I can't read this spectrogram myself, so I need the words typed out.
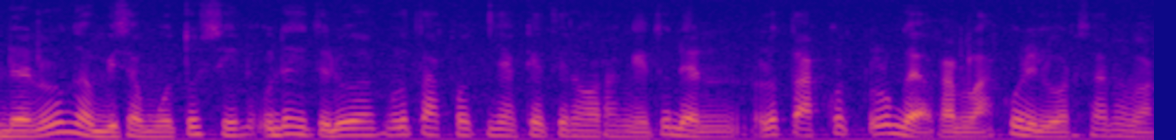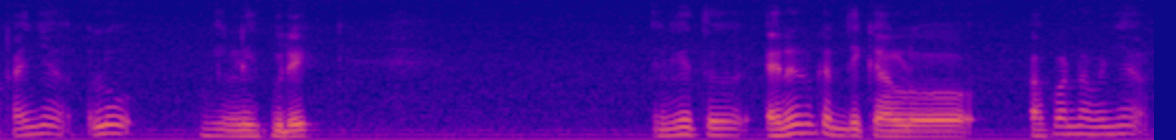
dan lu nggak bisa mutusin. Udah itu doang lu takut nyakitin orang itu dan lu takut lu nggak akan laku di luar sana. Makanya lu milih break gitu. And then ketika lu apa namanya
